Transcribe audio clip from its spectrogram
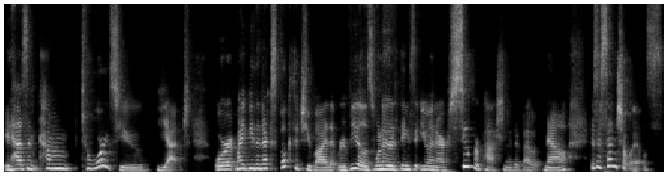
it hasn't come towards you yet or it might be the next book that you buy that reveals one of the things that you and I are super passionate about now is essential oils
